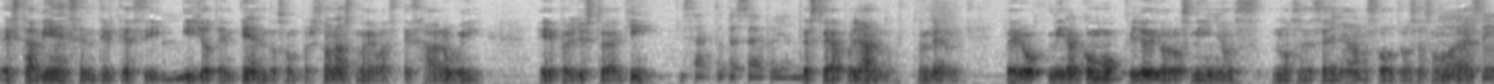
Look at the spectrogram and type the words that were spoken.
está bien sentirte así y yo te entiendo, son personas nuevas, es Halloween, eh, pero yo estoy aquí, Exacto, te estoy apoyando. te estoy apoyando, ¿tú entiendes? Pero mira cómo, que yo digo, los niños nos enseñan a nosotros, o sea, son Todos maestros.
